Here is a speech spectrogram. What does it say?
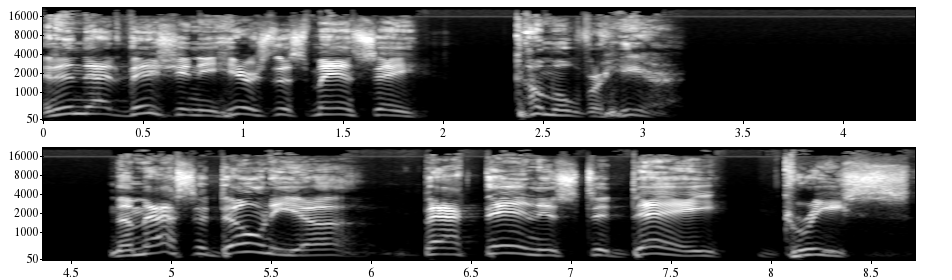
And in that vision, he hears this man say, Come over here. Now, Macedonia back then is today Greece.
